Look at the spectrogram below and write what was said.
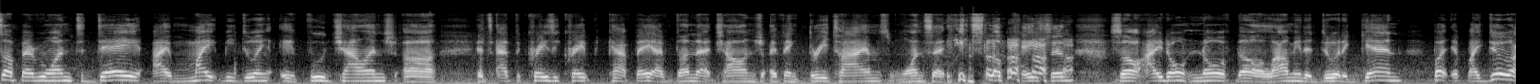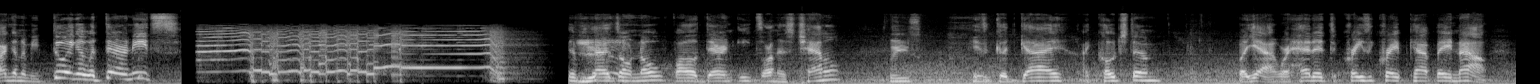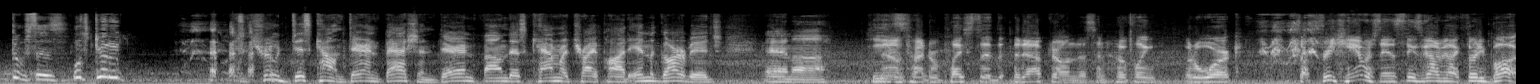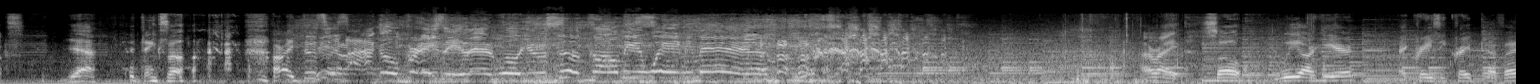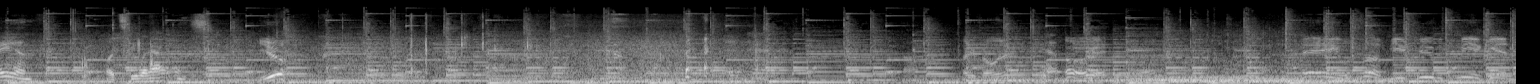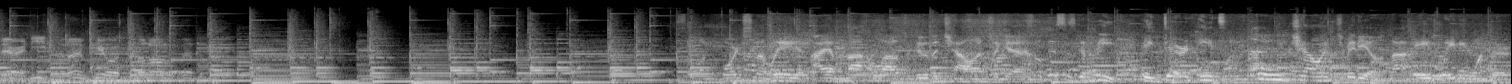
What's up everyone? Today I might be doing a food challenge. Uh, it's at the Crazy Crepe Cafe. I've done that challenge I think three times, once at each location. so I don't know if they'll allow me to do it again. But if I do, I'm gonna be doing it with Darron Eats. If you guys don't know, follow Darron Eats on his channel. Please. He's a good guy. I coached him. But yeah, we're headed to Crazy Crepe Cafe now. Deuces. Let's get it. in True discount Darron fashion. Darron found this camera tripod in the garbage, and uh, he's. Now I'm trying to replace the adapter on this, and hopefully it'll work. It's a free camera stand. This thing's got to be like 30 bucks. Yeah, I think so. All right, deuces. If I go crazy, then will you still call me Wayne Man? All right, so we are here at Crazy Crepe Cafe, and let's see what happens. Yeah. Am not allowed to do the challenge again. So this is gonna be a Darron Eats food challenge video, not a Lady Wonder.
